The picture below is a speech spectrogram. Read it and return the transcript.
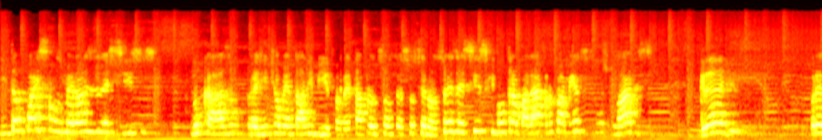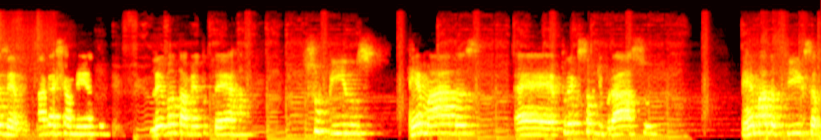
Então, quais são os melhores exercícios, no caso, para a gente aumentar a libido, aumentar a produção de testosterona? São exercícios que vão trabalhar agrupamentos musculares grandes. Por exemplo, agachamento, levantamento terra, supinos, remadas, é, flexão de braço, remada fixa,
